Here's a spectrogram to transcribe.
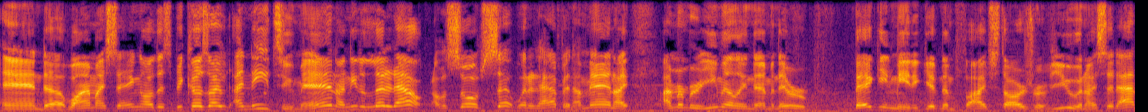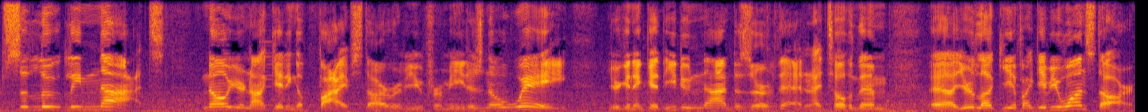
And uh, why am I saying all this? Because I, I need to, man. I need to let it out. I was so upset when it happened. I, man, I, I remember emailing them and they were begging me to give them five stars review. And I said, absolutely not. No, you're not getting a five star review from me. There's no way you're gonna get. You do not deserve that. And I told them, uh, you're lucky if I give you one star.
